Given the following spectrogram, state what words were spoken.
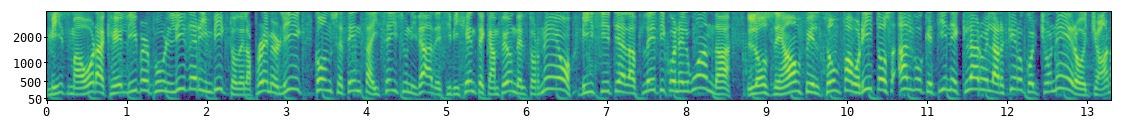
misma hora que el Liverpool, líder invicto de la Premier League con 76 unidades y vigente campeón del torneo, visite al Atlético en el Wanda. Los de Anfield son favoritos, algo que tiene claro el arquero colchonero John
